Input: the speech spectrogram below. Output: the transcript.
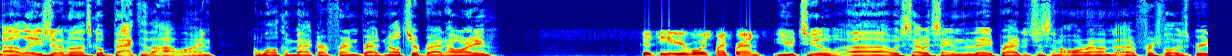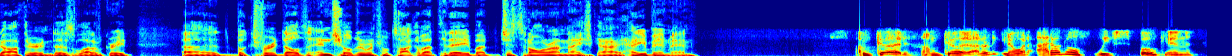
Uh, ladies and gentlemen, let's go back to the hotline and welcome back our friend Brad Meltzer. Brad, how are you? Good to hear your voice, my friend. You too. Uh, I was I was saying today, Brad is just an all around. Uh, first of all, he's a great author and does a lot of great uh, books for adults and children, which we'll talk about today. But just an all around nice guy. How you been, man? I'm good. I'm good. I don't. You know what? I don't know if we've spoken.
